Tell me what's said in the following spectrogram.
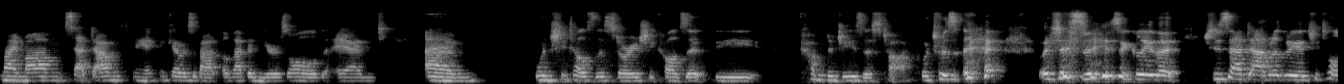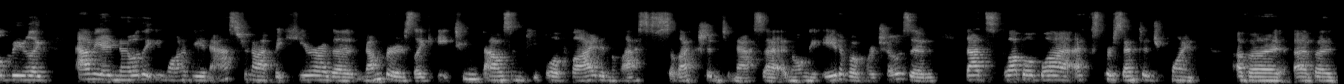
my mom sat down with me. I think I was about 11 years old. And um, when she tells this story, she calls it the come to Jesus talk, which was which is basically that she sat down with me and she told me like Abby, I know that you want to be an astronaut, but here are the numbers. Like 18,000 people applied in the last selection to NASA, and only eight of them were chosen. That's blah blah blah X percentage point of a of a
